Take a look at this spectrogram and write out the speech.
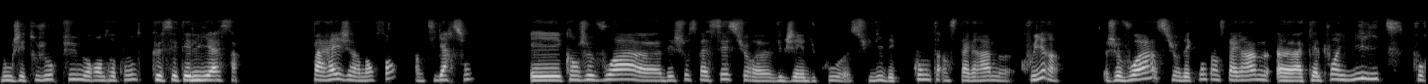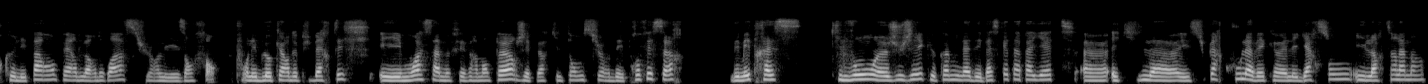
Donc, j'ai toujours pu me rendre compte que c'était lié à ça. Pareil, j'ai un enfant, un petit garçon. Et quand je vois euh, des choses passer sur, euh, vu que j'ai du coup euh, suivi des comptes Instagram queer, je vois sur des comptes Instagram à quel point ils militent pour que les parents perdent leurs droits sur les enfants, pour les bloqueurs de puberté. Et moi, ça me fait vraiment peur. J'ai peur qu'ils tombent sur des professeurs, des maîtresses, qu'ils vont juger que comme il a des baskets à paillettes et qu'il est super cool avec les garçons, il leur tient la main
